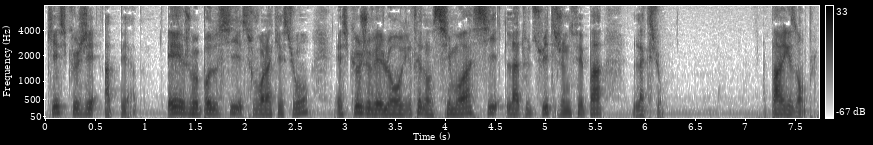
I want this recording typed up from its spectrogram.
Qu'est-ce que j'ai à perdre? Et je me pose aussi souvent la question, est-ce que je vais le regretter dans 6 mois si là tout de suite je ne fais pas l'action? Par exemple,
